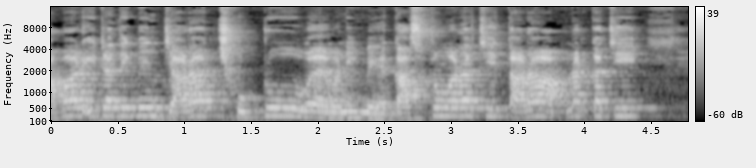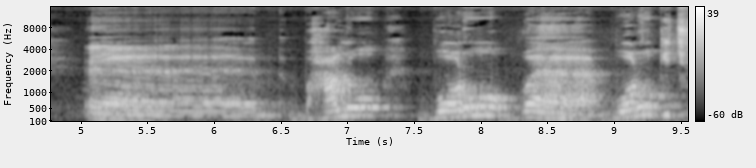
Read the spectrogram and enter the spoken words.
আবার এটা দেখবেন যারা ছোট মানে কাস্টমার আছে, তারা আপনার কাছে ভালো, বড় বড় কিছু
